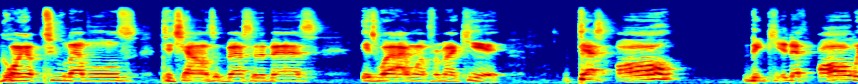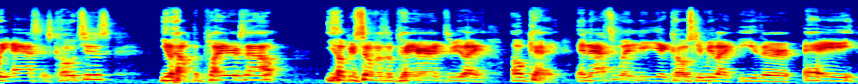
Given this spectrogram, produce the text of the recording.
going up two levels to challenge the best of the best is what I want for my kid. That's all. The that's all we ask as coaches. You help the players out. You help yourself as a parent to be like, Okay, and that's when your coach can be like, either a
